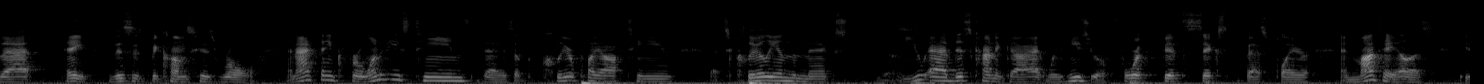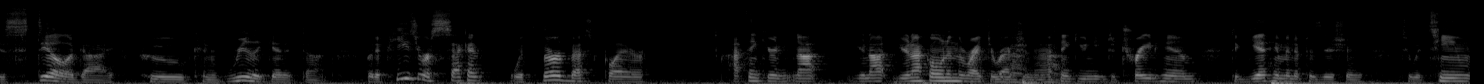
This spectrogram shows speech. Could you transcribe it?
that hey, this is becomes his role. And I think for one of these teams that is a clear playoff team that's clearly in the mix, Yes. you add this kind of guy when he's your fourth, fifth, sixth best player, and Monta Ellis is still a guy who can really get it done. But if he's your second or third best player, I think you're not you're not you're not going in the right direction. and I think you need to trade him to get him in a position to a team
